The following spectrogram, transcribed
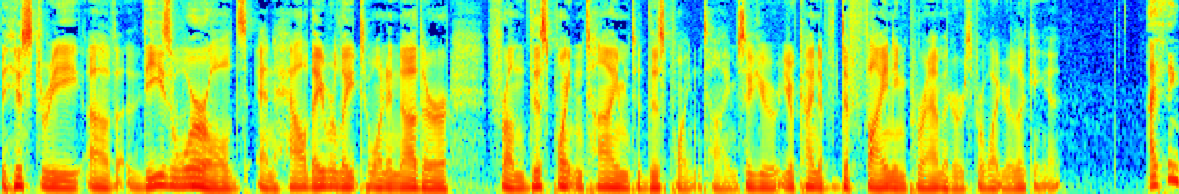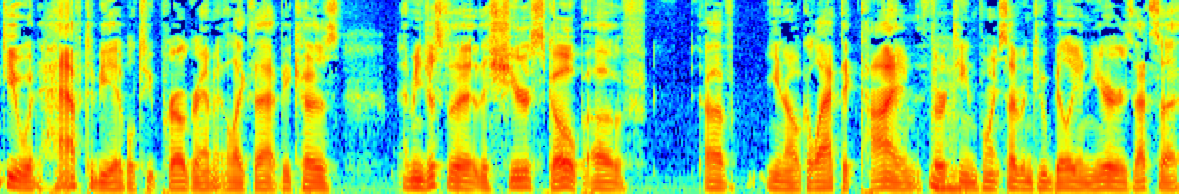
the history of these worlds and how they relate to one another from this point in time to this point in time. So you're you're kind of defining parameters for what you're looking at. I think you would have to be able to program it like that because, I mean, just the the sheer scope of of you know galactic time, mm-hmm. thirteen point seven two billion years. That's a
